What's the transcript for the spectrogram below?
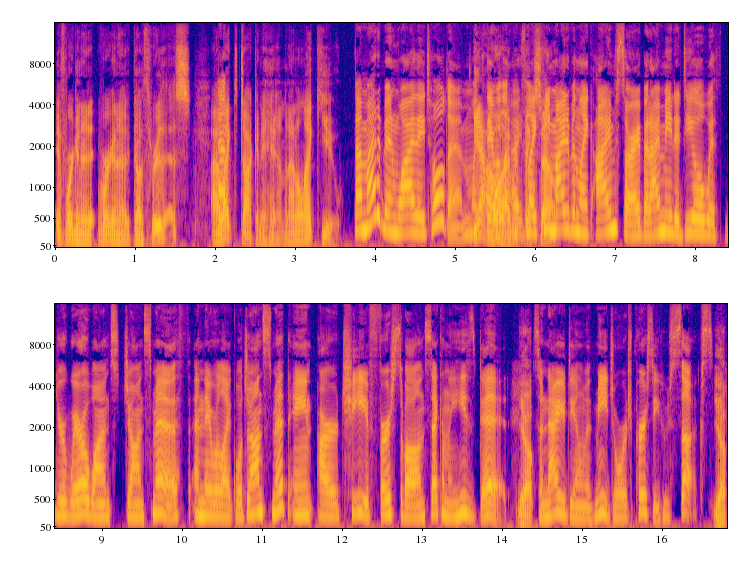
if we're gonna we're gonna go through this. I That- liked talking to him, and I don't like you. That might have been why they told him. Like Yeah, they oh, were I like, would think like he might have been like, I'm sorry, but I made a deal with your werewolves, John Smith. And they were like, Well, John Smith ain't our chief, first of all, and secondly, he's dead. Yep. So now you're dealing with me, George Percy, who sucks. Yep.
